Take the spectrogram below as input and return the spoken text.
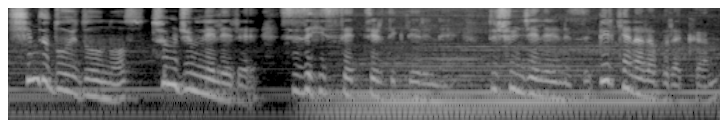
Şimdi duyduğunuz tüm cümleleri size hissettirdiklerini, düşüncelerinizi bir kenara bırakın.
